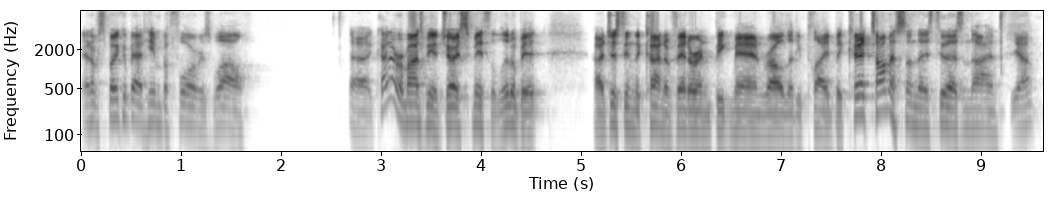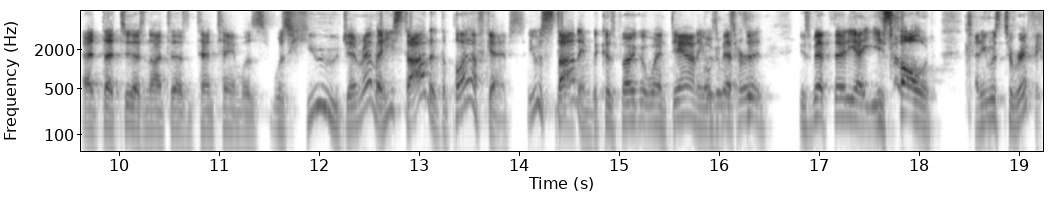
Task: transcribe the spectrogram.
and I've spoke about him before as well. Uh, kind of reminds me of Joe Smith a little bit, uh, just in the kind of veteran big man role that he played. But Kurt Thomas on those 2009 Yeah. at that 2009-2010 team was was huge. And remember, he started the playoff games. He was starting because Bogut went down. He was about was hurt. thir- he was about 38 years old, and he was terrific.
